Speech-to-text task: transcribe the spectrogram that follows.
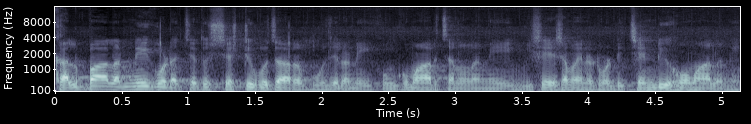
కల్పాలన్నీ కూడా చతుషష్ఠి ఉపచార పూజలని కుంకుమార్చనలని విశేషమైనటువంటి చండీ హోమాలని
